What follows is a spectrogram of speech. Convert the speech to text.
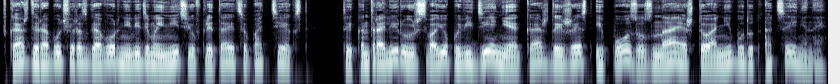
В каждый рабочий разговор невидимой нитью вплетается подтекст. Ты контролируешь свое поведение, каждый жест и позу, зная, что они будут оценены.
